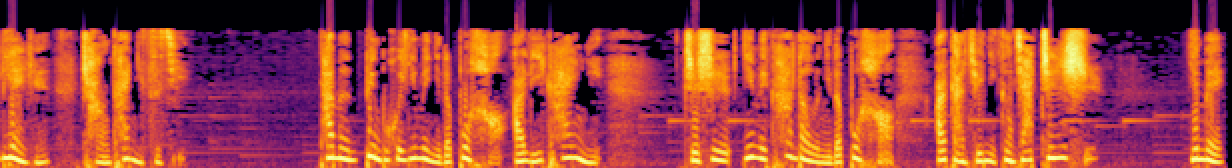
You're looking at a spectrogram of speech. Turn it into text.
恋人敞开你自己。他们并不会因为你的不好而离开你，只是因为看到了你的不好而感觉你更加真实，因为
